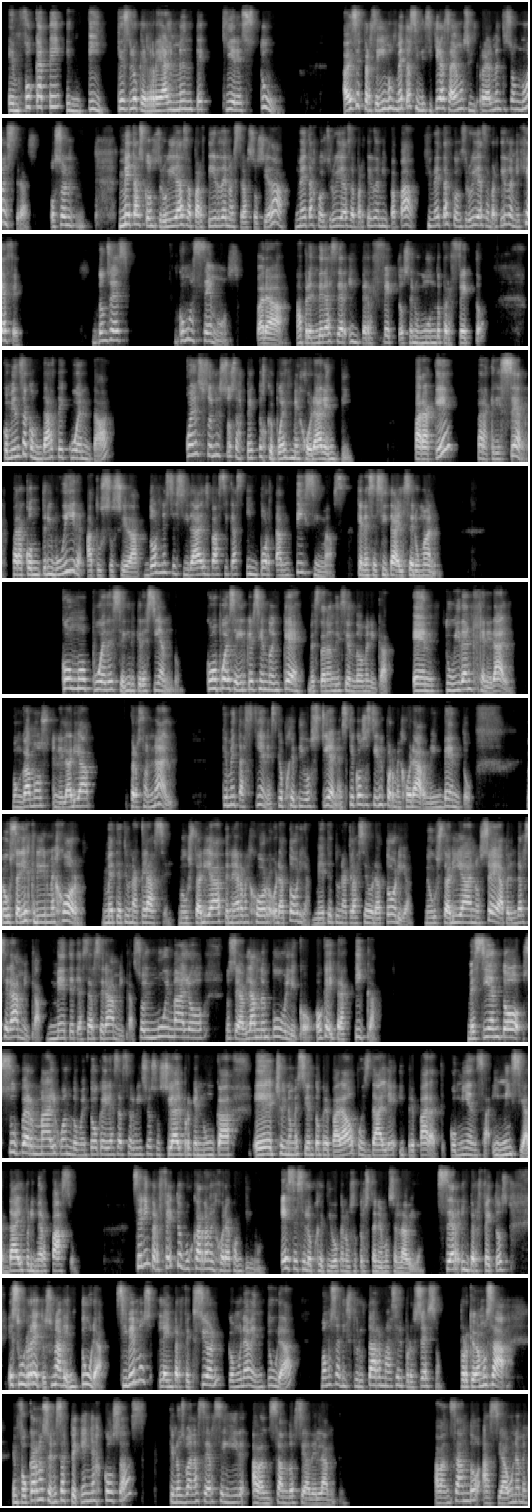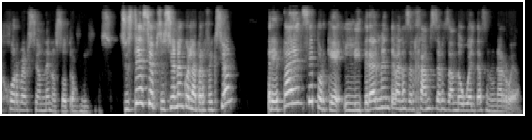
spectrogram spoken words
Enfócate en ti, qué es lo que realmente quieres tú. A veces perseguimos metas y ni siquiera sabemos si realmente son nuestras o son metas construidas a partir de nuestra sociedad, metas construidas a partir de mi papá, metas construidas a partir de mi jefe. Entonces, ¿cómo hacemos para aprender a ser imperfectos en un mundo perfecto? Comienza con darte cuenta ¿Cuáles son esos aspectos que puedes mejorar en ti? ¿Para qué? Para crecer, para contribuir a tu sociedad. Dos necesidades básicas importantísimas que necesita el ser humano. ¿Cómo puedes seguir creciendo? ¿Cómo puedes seguir creciendo en qué? Me estarán diciendo, Doménica. En tu vida en general. Pongamos en el área personal. ¿Qué metas tienes? ¿Qué objetivos tienes? ¿Qué cosas tienes por mejorar? Me invento. Me gustaría escribir mejor, métete una clase. Me gustaría tener mejor oratoria, métete una clase oratoria. Me gustaría, no sé, aprender cerámica, métete a hacer cerámica. Soy muy malo, no sé, hablando en público. Ok, practica. Me siento súper mal cuando me toca ir a hacer servicio social porque nunca he hecho y no me siento preparado. Pues dale y prepárate. Comienza, inicia, da el primer paso. Ser imperfecto es buscar la mejora continua. Ese es el objetivo que nosotros tenemos en la vida. Ser imperfectos es un reto, es una aventura. Si vemos la imperfección como una aventura, vamos a disfrutar más el proceso, porque vamos a enfocarnos en esas pequeñas cosas que nos van a hacer seguir avanzando hacia adelante, avanzando hacia una mejor versión de nosotros mismos. Si ustedes se obsesionan con la perfección, prepárense porque literalmente van a ser hámsters dando vueltas en una rueda.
